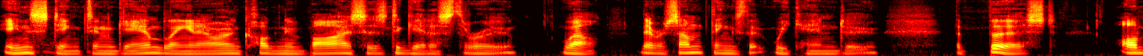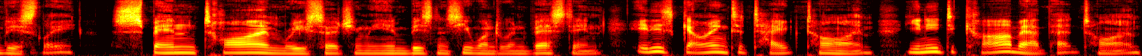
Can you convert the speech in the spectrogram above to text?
instinct and gambling and our own cognitive biases to get us through? Well, there are some things that we can do. The first, obviously, spend time researching the in business you want to invest in. It is going to take time. You need to carve out that time.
